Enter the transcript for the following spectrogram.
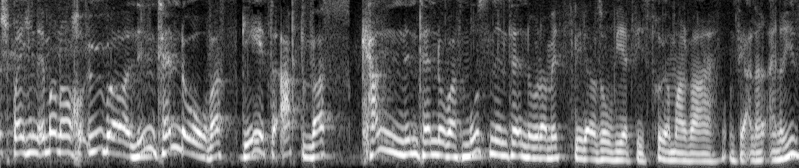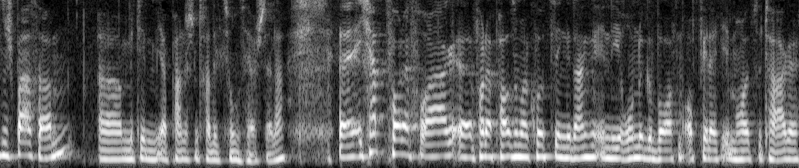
Wir sprechen immer noch über Nintendo. Was geht ab? Was kann Nintendo? Was muss Nintendo, damit es wieder so wird, wie es früher mal war und wir alle einen Riesenspaß haben äh, mit dem japanischen Traditionshersteller. Äh, ich habe vor der äh, vor der Pause mal kurz den Gedanken in die Runde geworfen, ob vielleicht eben heutzutage,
